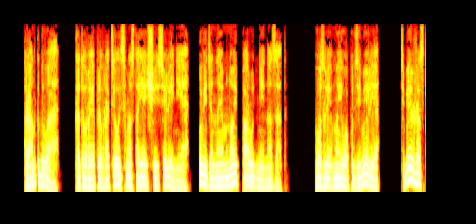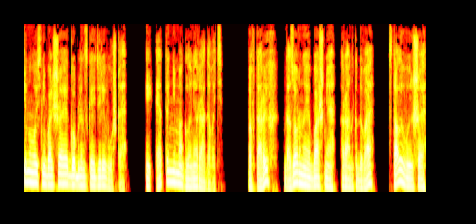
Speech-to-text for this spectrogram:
ранг 2, которая превратилась в настоящее селение, увиденное мной пару дней назад. Возле моего подземелья теперь раскинулась небольшая гоблинская деревушка, и это не могло не радовать. Во-вторых, дозорная башня ранг 2 стала выше,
